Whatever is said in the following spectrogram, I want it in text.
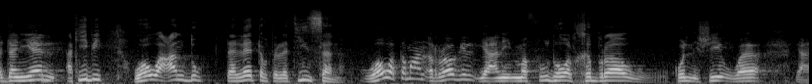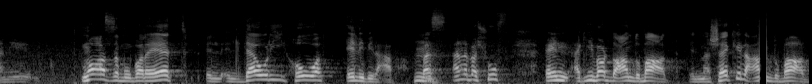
دانيال أكيبي وهو عنده 33 سنة. وهو طبعا الراجل يعني المفروض هو الخبرة وكل شيء ويعني معظم مباريات ال- الدوري هو اللي بيلعبها. بس أنا بشوف إن أكيد برضه عنده بعض المشاكل عنده بعض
